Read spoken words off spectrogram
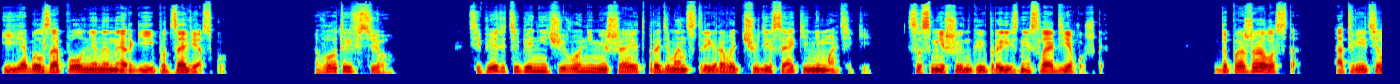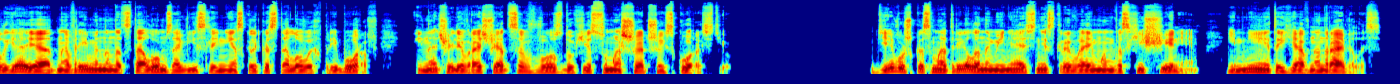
и я был заполнен энергией под завязку. Вот и все. Теперь тебе ничего не мешает продемонстрировать чудеса кинематики, со смешинкой произнесла девушка. Да пожалуйста, ответил я, и одновременно над столом зависли несколько столовых приборов и начали вращаться в воздухе сумасшедшей скоростью. Девушка смотрела на меня с нескрываемым восхищением, и мне это явно нравилось.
